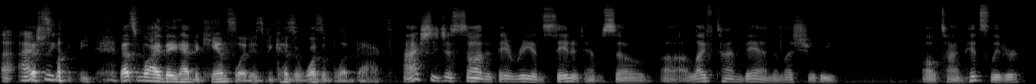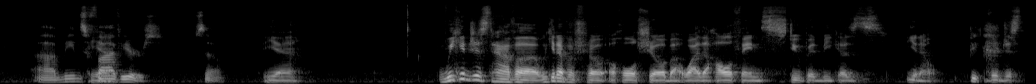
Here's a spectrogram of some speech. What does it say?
Uh, actually, that's, why, that's why they had to cancel it. Is because it was a blood pact. I actually just saw that they reinstated him. So uh, a lifetime ban, unless you're the all-time hits leader, uh, means Yeah. five years. So Yeah. We could just have a we could have a show a whole show about why the Hall of Fame's stupid because you know they're just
